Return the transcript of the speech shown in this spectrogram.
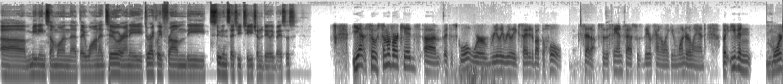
uh, meeting someone that they wanted to, or any directly from the students that you teach on a daily basis? Yeah, so some of our kids um, at the school were really, really excited about the whole setup. So the Fan Fest was they were kind of like in Wonderland. But even more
